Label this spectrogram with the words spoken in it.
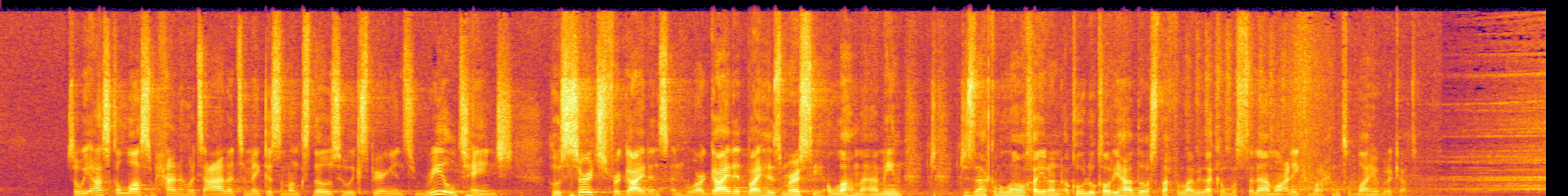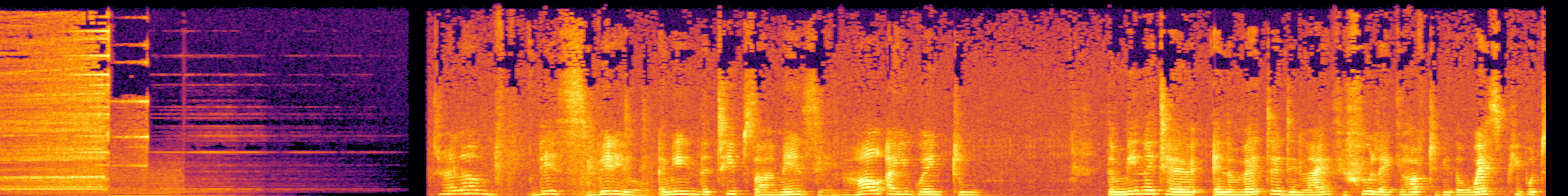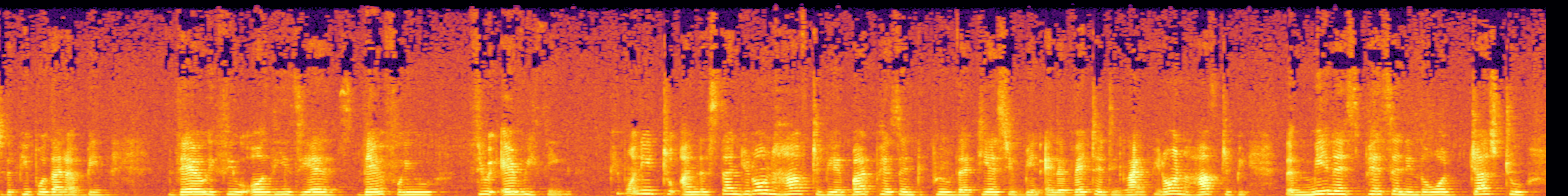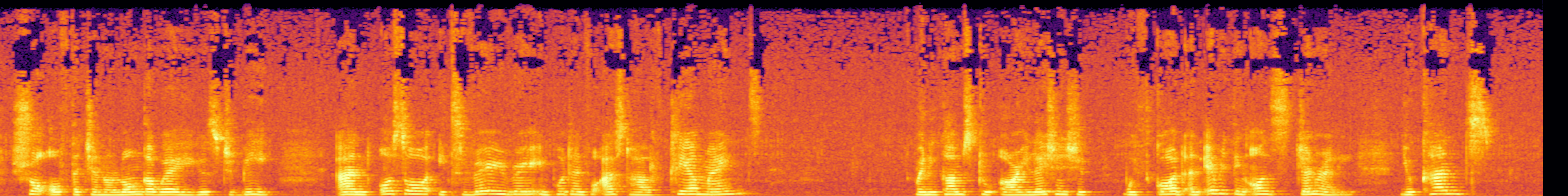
So we ask Allah subhanahu wa ta'ala to make us amongst those who experience real change, who search for guidance and who are guided by His mercy. Allahumma ameen. جزاكم الله خيرا أقول قولي هذا واستغفر الله لكم والسلام عليكم ورحمة الله وبركاته. I love this video. I mean, the tips are amazing. How are you going to the minute you're elevated in life, you feel like you have to be the worst people to the people that have been there with you all these years, there for you through everything. People need to understand you don't have to be a bad person to prove that yes, you've been elevated in life. You don't have to be the meanest person in the world just to show off that you're no longer where you used to be. And also, it's very, very important for us to have clear minds when it comes to our relationship with God and everything else generally. You can't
